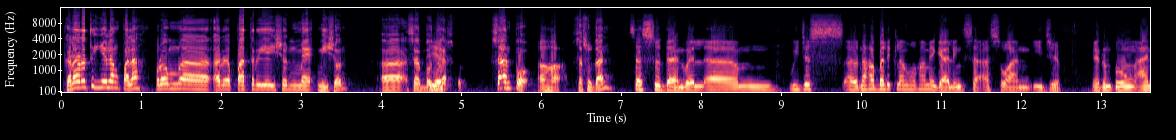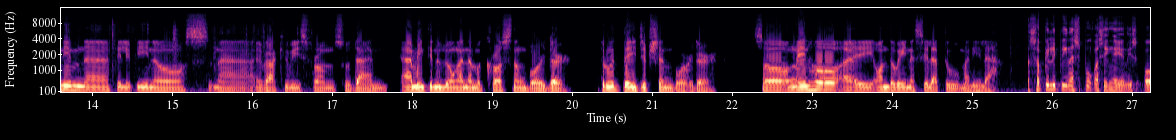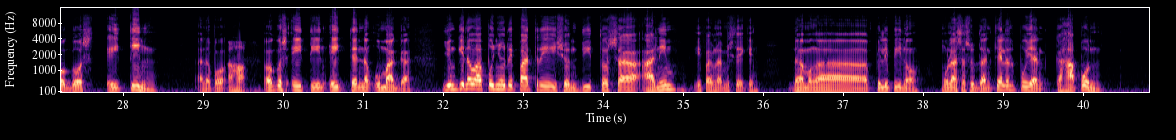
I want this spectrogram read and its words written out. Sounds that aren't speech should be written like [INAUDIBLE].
Kararating nyo lang pala from uh, repatriation mission, uh, Sir Baudelaire? Yes po. Saan po? Aha. Sa Sudan? Sa Sudan, well, um, we just, uh, nakabalik lang po kami galing sa Aswan, Egypt. Meron pong anim na Filipinos na evacuees from Sudan. Aming tinulungan na mag-cross ng border through the Egyptian border. So ngayon ho ay on the way na sila to Manila. Sa Pilipinas po kasi ngayon is August 18. Ano po? Aha. August 18, 8.10 ng umaga. Yung ginawa po yung repatriation dito sa anim, if I'm not mistaken, na mga Pilipino mula sa Sudan. Kailan po yan? Kahapon.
